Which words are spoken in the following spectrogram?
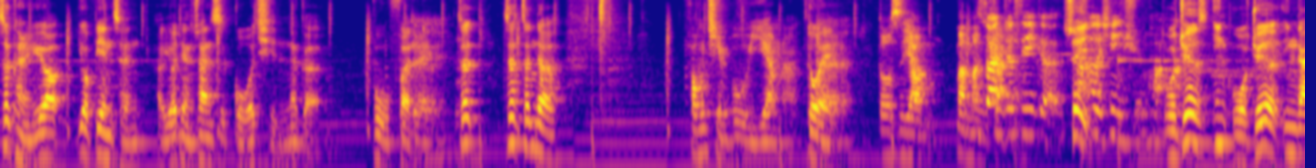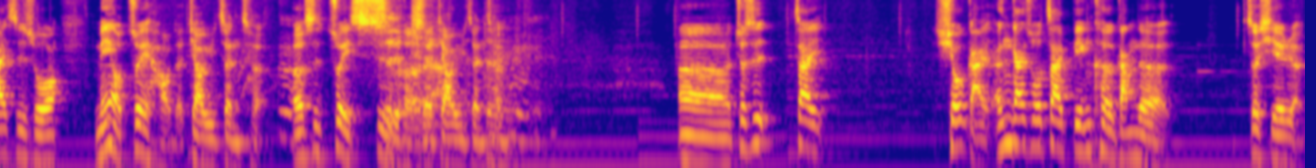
这可能又又变成呃有点算是国情那个部分。了。这这真的风情不一样啊，对。都是要慢慢算就。是一个所以恶性循环。我觉得应我觉得应该是说没有最好的教育政策，而是最适合的教育政策。呃，就是在修改，应该说在编课纲的这些人，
